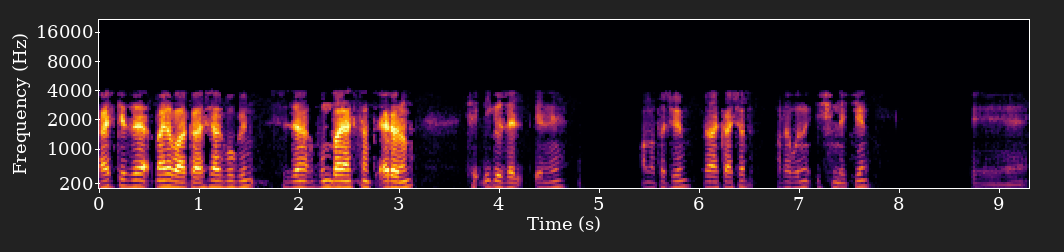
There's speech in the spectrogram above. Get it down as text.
Herkese merhaba arkadaşlar. Bugün size Hyundai Accent Era'nın teknik özelliklerini anlatacağım. Ve arkadaşlar arabanın içindeki eee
